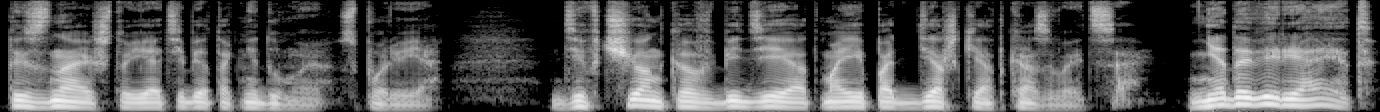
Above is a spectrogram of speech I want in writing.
Ты знаешь, что я о тебе так не думаю, спорю я. Девчонка в беде от моей поддержки отказывается. Не доверяет,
